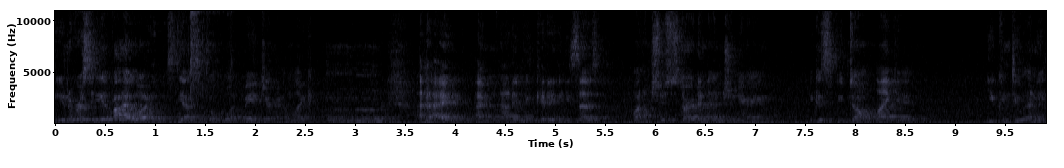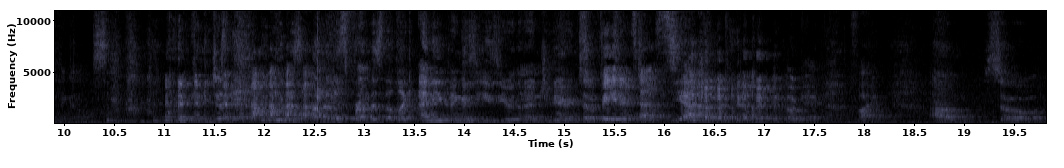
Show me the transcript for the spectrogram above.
The University of Iowa. He goes, yes, but what major? And I'm like, mm. and I, I'm not even kidding. He says, why don't you start in engineering? Because if you don't like it, you can do anything else. like, he just, he was under this premise that like anything is easier than engineering. It's so a beta test. Yeah, yeah, okay, fine. Um, so,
